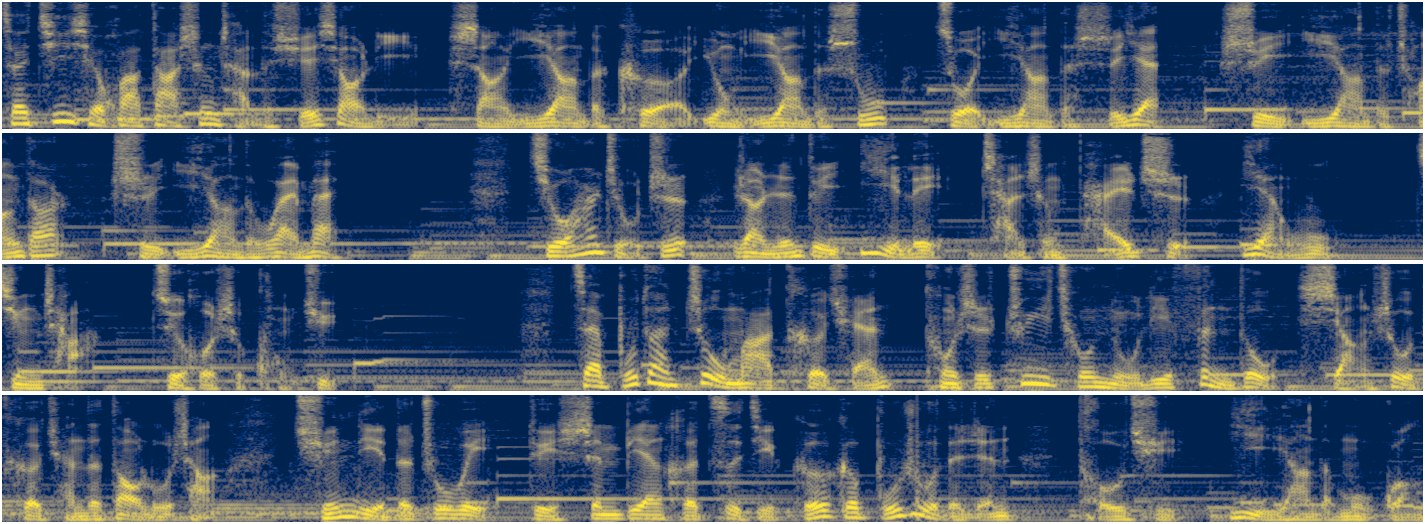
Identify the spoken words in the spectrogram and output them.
在机械化大生产的学校里，上一样的课，用一样的书，做一样的实验。睡一样的床单吃一样的外卖，久而久之，让人对异类产生排斥、厌恶、惊诧，最后是恐惧。在不断咒骂特权，同时追求努力奋斗、享受特权的道路上，群里的诸位对身边和自己格格不入的人投去异样的目光。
